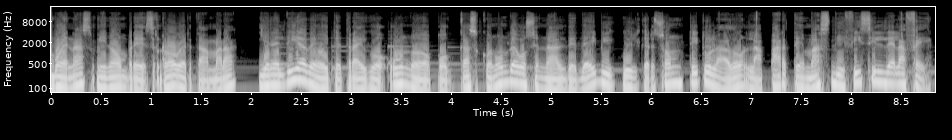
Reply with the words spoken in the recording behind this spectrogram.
Buenas, mi nombre es Robert Tamara y en el día de hoy te traigo un nuevo podcast con un devocional de David Wilkerson titulado La parte más difícil de la fe.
